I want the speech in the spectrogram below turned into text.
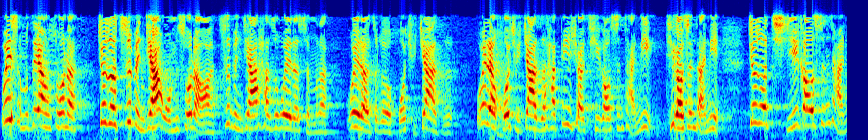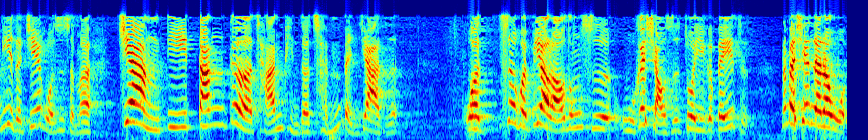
为什么这样说呢？就说资本家，我们说了啊，资本家他是为了什么呢？为了这个获取价值，为了获取价值，他必须要提高生产力，提高生产力。就说提高生产力的结果是什么？降低单个产品的成本价值。我社会必要劳动是五个小时做一个杯子，那么现在呢，我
